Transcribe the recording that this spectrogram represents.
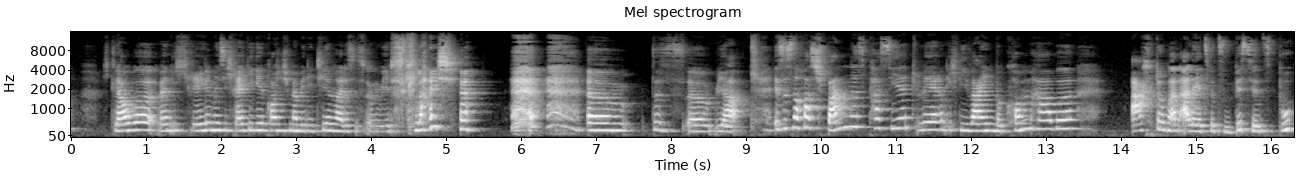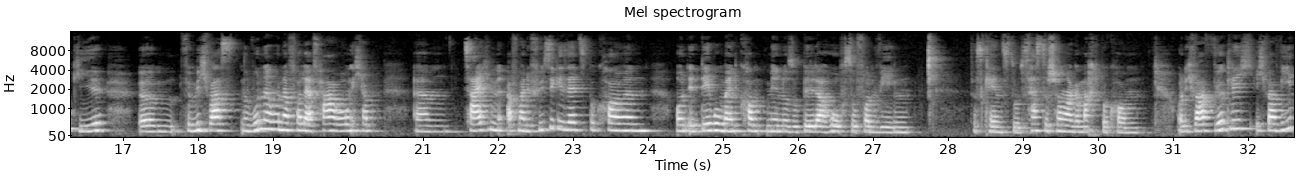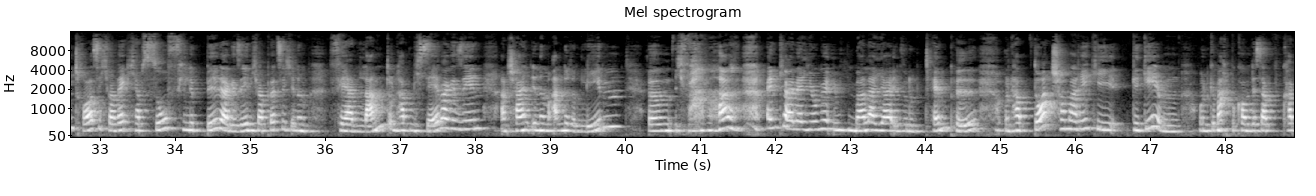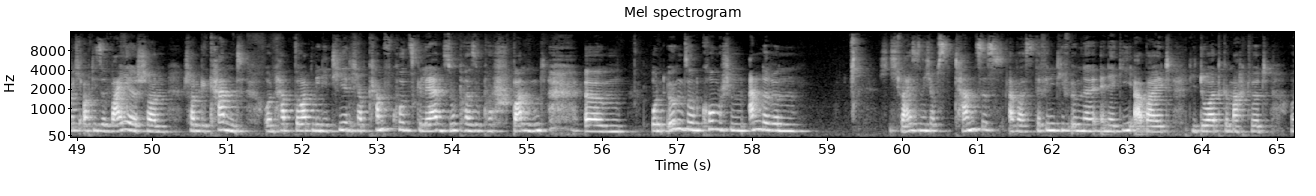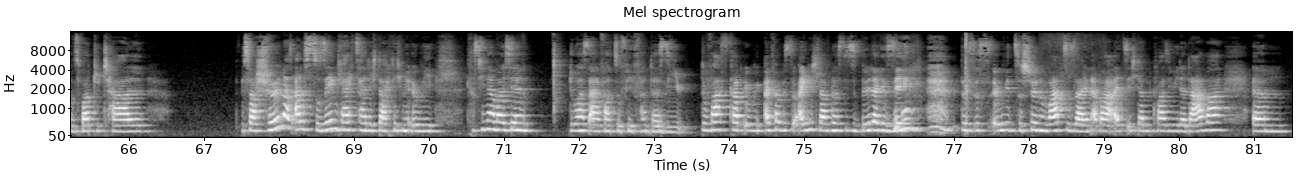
Ich glaube, wenn ich regelmäßig Reiki gebe, brauche ich nicht mehr meditieren, weil das ist irgendwie das Gleiche. ähm, das, äh, ja. Es ist noch was Spannendes passiert, während ich die Wein bekommen habe. Achtung an alle, jetzt wird es ein bisschen spooky. Ähm, für mich war es eine wundervolle Erfahrung. Ich habe ähm, Zeichen auf meine Füße gesetzt bekommen und in dem Moment kommt mir nur so Bilder hoch, so von wegen, das kennst du, das hast du schon mal gemacht bekommen. Und ich war wirklich, ich war wie ein Tross, ich war weg, ich habe so viele Bilder gesehen. Ich war plötzlich in einem fernen Land und habe mich selber gesehen, anscheinend in einem anderen Leben. Ähm, ich war mal ein kleiner Junge im Himalaya in so einem Tempel und habe dort schon mal Reiki gegeben und gemacht bekommen. Deshalb habe ich auch diese Weihe schon, schon gekannt und habe dort meditiert. Ich habe Kampfkunst gelernt, super, super spannend. Ähm, und irgend so einen komischen anderen, ich weiß nicht, ob es Tanz ist, aber es ist definitiv irgendeine Energiearbeit, die dort gemacht wird. Und es war total, es war schön, das alles zu sehen. Gleichzeitig dachte ich mir irgendwie, Christina Mäuschen, du hast einfach zu viel Fantasie. Du warst gerade irgendwie, einfach bist du eingeschlafen, du hast diese Bilder gesehen. Das ist irgendwie zu schön, um wahr zu sein. Aber als ich dann quasi wieder da war, ähm,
